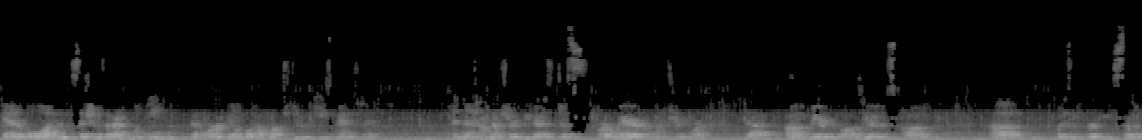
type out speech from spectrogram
And a lot of the positions that I'm looking that are available have a lot to do with case management. And then I'm not sure if you guys just are aware, I'm not sure you are, that um, Mayor de Blasio's um, uh, what is it, thirty-seven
